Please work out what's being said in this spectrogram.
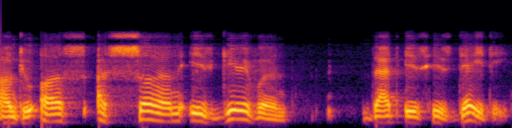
Unto us a son is given. That is his deity.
